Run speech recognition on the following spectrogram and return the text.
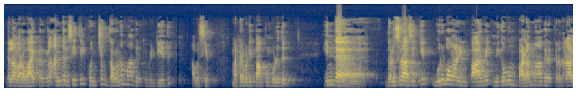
இதெல்லாம் வர வாய்ப்பு இருக்குங்களா? அந்த விஷயத்தில் கொஞ்சம் கவனமாக இருக்க வேண்டியது அவசியம். மற்றபடி பார்க்கும் பொழுது இந்த தனுசு ராசிக்கு குரு பகவானின் பார்வை மிகவும் பலமாக இருக்கிறதுனால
